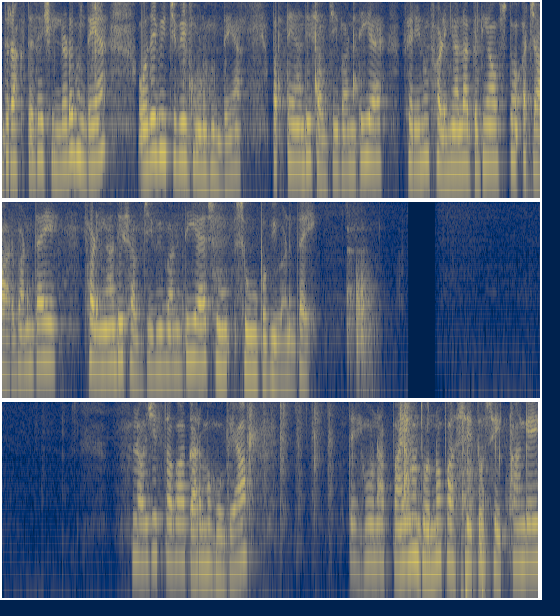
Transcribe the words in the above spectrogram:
ਦਰਖਤ ਦੇ ਛਿੱਲੜ ਹੁੰਦੇ ਆ, ਉਹਦੇ ਵਿੱਚ ਵੀ ਗੁਣ ਹੁੰਦੇ ਆ। ਪੱਤਿਆਂ ਦੀ ਸਬਜ਼ੀ ਬਣਦੀ ਹੈ ਫਿਰ ਇਹਨੂੰ ਫਲੀਆਂ ਲੱਗਦੀਆਂ, ਉਸ ਤੋਂ ਅਚਾਰ ਬਣਦਾ ਏ। ਫਲੀਆਂ ਦੀ ਸਬਜ਼ੀ ਵੀ ਬਣਦੀ ਹੈ ਸੂ, ਸੂਪ ਵੀ ਬਣਦਾ ਏ। ਲਓ ਜੀ, ਤਵਾ ਗਰਮ ਹੋ ਗਿਆ। ਤੇ ਹੁਣ ਆਪਾਂ ਇਹਨੂੰ ਦੋਨੋਂ ਪਾਸੇ ਤੋਂ ਸੇਕਾਂਗੇ।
